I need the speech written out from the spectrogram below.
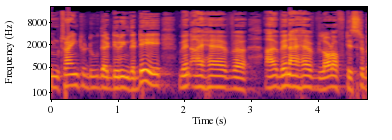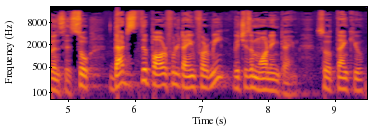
am trying to do that during the day when I have uh, when I have lot of disturbances, so that's the powerful time for me, which is a morning time. So thank you.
